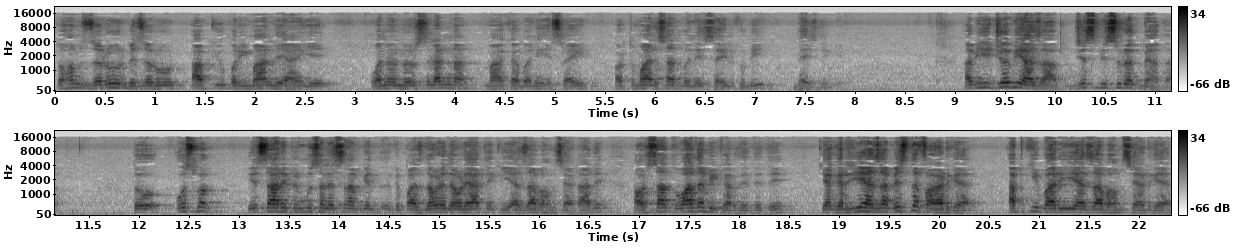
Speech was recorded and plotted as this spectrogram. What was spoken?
تو ہم ضرور بے ضرور آپ کے اوپر ایمان لے آئیں گے۔ ولنرسلن ما کا بنی اسرائیل اور تمہارے ساتھ بنی اسرائیل کو بھی بھیج دیں گے۔ اب یہ جو بھی عذاب، جس بھی صورت میں آتا، تو اس وقت یہ سارے پھر موسیٰ علیہ السلام کے پاس دوڑے دوڑے آتے کہ یہ عذاب ہم سے ہٹا دے، اور ساتھ وعدہ بھی کر دیتے تھے کہ اگر یہ عذاب اس دفعہ ہٹ گیا، اب کی باری یہ عذاب ہم سے ہٹ گیا۔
